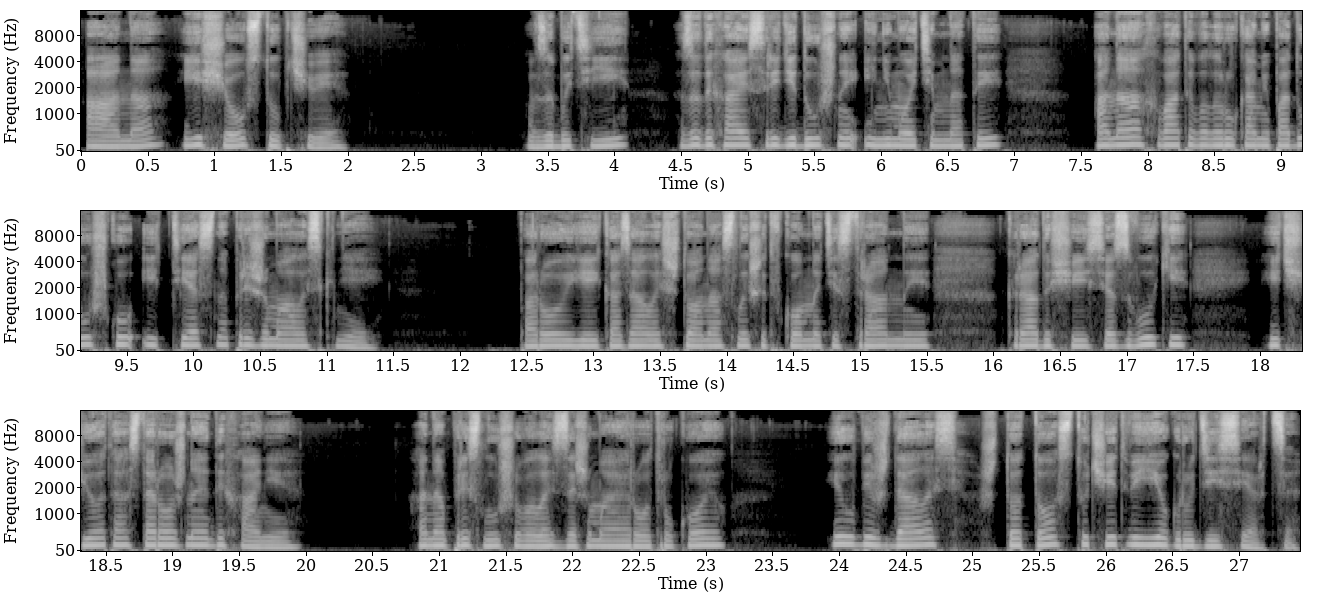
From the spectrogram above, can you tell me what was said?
а она еще уступчивее. В забытии, задыхаясь среди душной и немой темноты, она охватывала руками подушку и тесно прижималась к ней. Порою ей казалось, что она слышит в комнате странные, крадущиеся звуки и чье-то осторожное дыхание. Она прислушивалась, зажимая рот рукою, и убеждалась, что то стучит в ее груди сердце.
